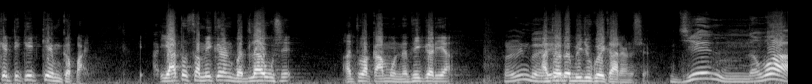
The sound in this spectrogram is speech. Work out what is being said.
કે ટિકિટ કેમ કપાય. યા તો સમીકરણ બદલાવું છે અથવા કામો નથી કર્યા પ્રવીણભાઈ અથવા તો બીજું કોઈ કારણ છે. જે નવા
